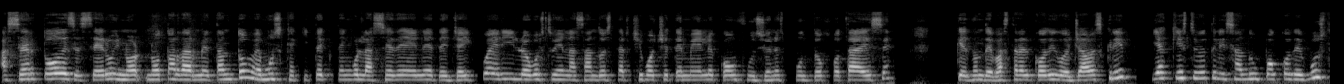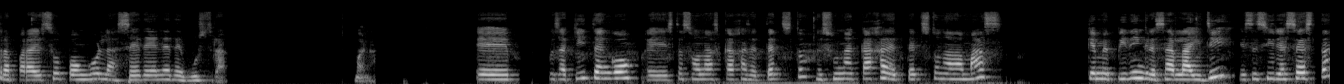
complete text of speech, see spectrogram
hacer todo desde cero y no, tardarme tanto. Vemos que aquí tengo la CDN de jQuery, luego estoy enlazando este archivo HTML con funciones.js, que es donde va a estar el código de JavaScript. Y aquí estoy utilizando un poco de Bootstrap, para eso pongo la CDN de Bootstrap. Bueno, eh, pues aquí tengo, eh, estas son las cajas de texto, es una caja de texto nada más que me pide ingresar la ID, es decir, es esta,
